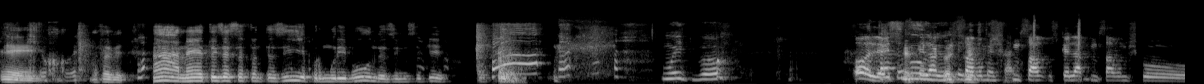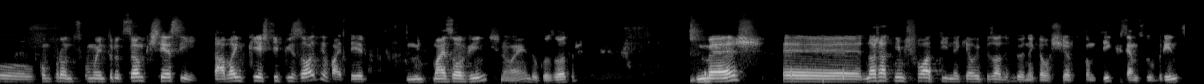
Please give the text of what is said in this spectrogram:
É, Que horror. ela vai ver. Ah, né? Tens essa fantasia por moribundas e não sei o quê. Muito bom. Olha, Tá se calhar, eu começávamos, se calhar começávamos com, com, pronto, com uma introdução que isto é assim. Está bem que este episódio vai ter muito mais ouvintes, não é? Do que os outros. Mas eh, nós já tínhamos falado de ti naquele episódio que eu, naquele shirt contigo, fizemos do brinde.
